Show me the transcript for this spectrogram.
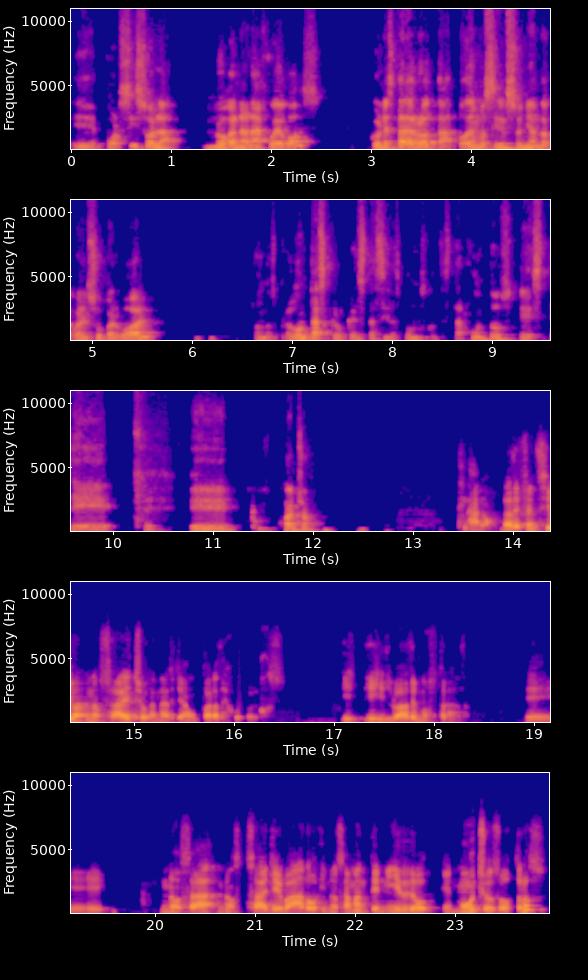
eh, por sí sola no ganará juegos. Con esta derrota, ¿podemos seguir soñando con el Super Bowl? Son dos preguntas, creo que estas sí las podemos contestar juntos. Este, eh, Juancho. Claro, la defensiva nos ha hecho ganar ya un par de juegos y, lo ha demostrado. Nos, ha, nos ha llevado y nos ha mantenido en muchos otros.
